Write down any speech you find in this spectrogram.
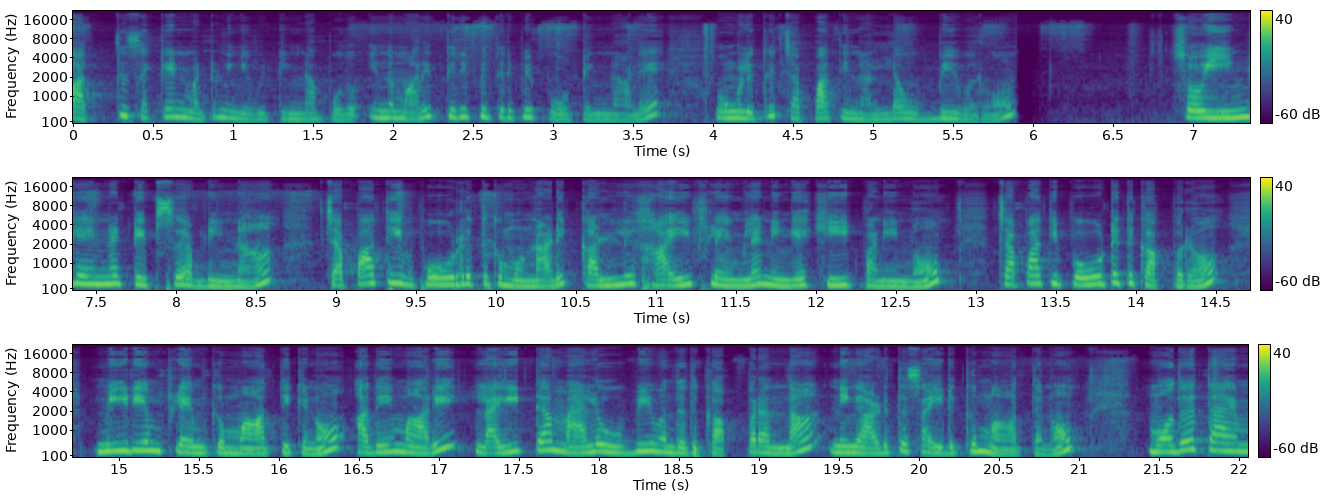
பத்து செகண்ட் மட்டும் நீங்கள் விட்டிங்கன்னா போதும். இந்த மாதிரி திருப்பி திருப்பி போட்டிங்கனாலே உங்களுக்கு சப்பாத்தி நல்லா உப்பி வரும். ஸோ இங்கே என்ன டிப்ஸ் அப்படின்னா சப்பாத்தி போடுறதுக்கு முன்னாடி கல் ஹை ஃப்ளேமில் நீங்கள் ஹீட் பண்ணிடணும். சப்பாத்தி போட்டதுக்கு அப்புறம் மீடியம் ஃப்ளேமுக்கு மாற்றிக்கணும் அதே மாதிரி லைட்டாக மேலே உபி வந்ததுக்கு அப்புறம் தான் நீங்கள் அடுத்த சைடுக்கு மாற்றணும் மொதல் டைம்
